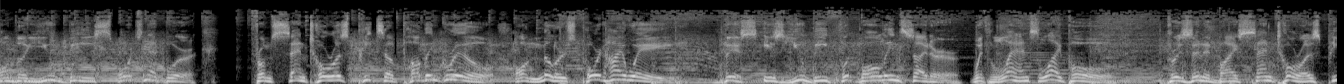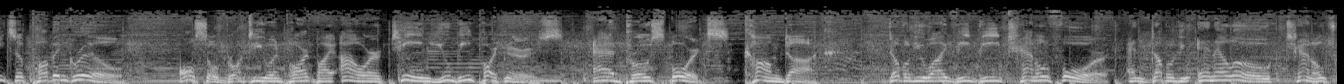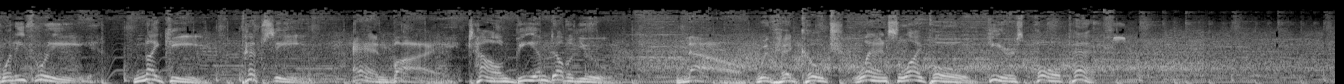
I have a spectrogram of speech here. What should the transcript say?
on the UB Sports Network. From Santora's Pizza Pub and Grill on Millersport Highway, this is UB Football Insider with Lance Leipold. Presented by Santora's Pizza Pub and Grill. Also brought to you in part by our Team UB partners Ad Pro Sports, ComDoc, WIVB Channel 4, and WNLO Channel 23, Nike, Pepsi, and by Town BMW. Now, with head coach Lance Leipold, here's Paul Peck.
